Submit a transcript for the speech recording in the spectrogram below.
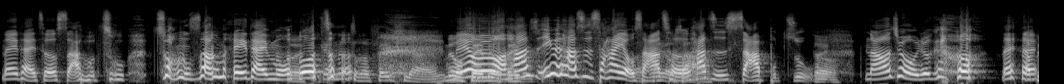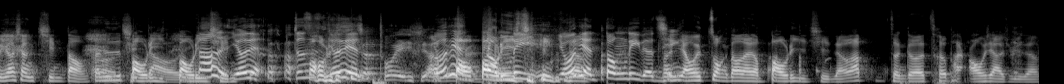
那一台车刹不住，撞上那一台摩托车，怎么飞起来？没有没有，没有他是因为他是他有刹车，他只是刹不住。对。然后就我就跟 那台比较像倾倒，但是是暴力暴力倾，有点就是 有点 推一下，有点暴力，有点动力的倾，人家会撞到那个暴力倾，然后他整个车牌凹下去这样。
